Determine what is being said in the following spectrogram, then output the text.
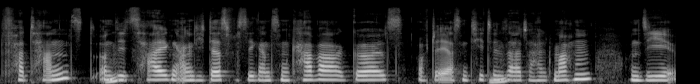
vertanzt und hm? sie zeigen eigentlich das, was die ganzen Cover-Girls auf der ersten Titelseite hm? halt machen und sie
